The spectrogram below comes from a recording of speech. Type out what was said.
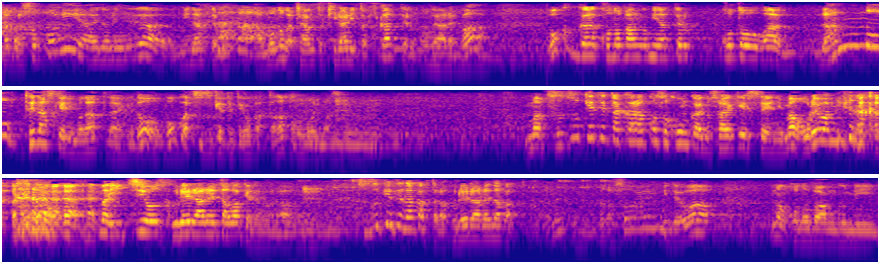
だからそこにアイドリングが担ってたものがちゃんとキラリと光ってるのであれば僕がこの番組やってることは何の手助けにもなってないけど僕は続けててよかったなと思いますよ、まあ続けてたからこそ今回の再結成にまあ俺は見れなかったけど まあ一応触れられたわけだから、続けてなかったら触れられなかったね、だからそういう意味では、まあ、この番組、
